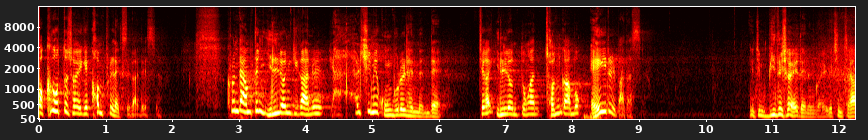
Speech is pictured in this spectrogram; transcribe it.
어, 그것도 저에게 컴플렉스가 됐어요. 그런데 아무튼 1년 기간을 열심히 공부를 했는데 제가 1년 동안 전 과목 A를 받았어요. 지금 믿으셔야 되는 거예요. 이거 진짜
